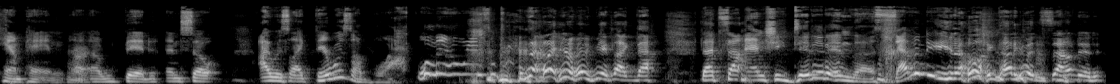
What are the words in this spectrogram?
campaign right. uh, bid. And so I was like, there was a black woman who ran you know what I mean? Like that, that sound, and she did it in the 70s, you know, like that even sounded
